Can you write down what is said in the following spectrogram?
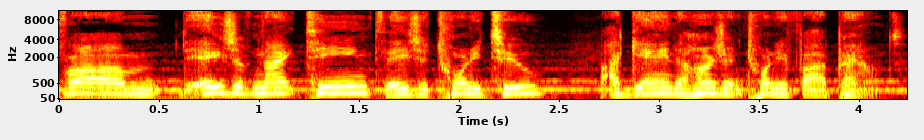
From the age of 19 to the age of 22, I gained 125 pounds.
